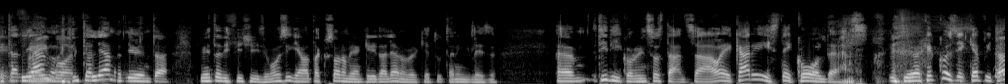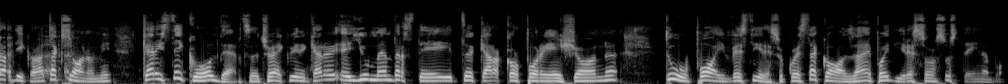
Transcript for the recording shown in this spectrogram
italiano, in italiano diventa, diventa difficilissimo. Come si chiama taxonomy anche in italiano perché è tutta in inglese. Ehm, ti dicono in sostanza, "Uè, cari stakeholders, perché così capito? Allora dicono la taxonomy, cari stakeholders, cioè quindi caro EU member state, caro corporation, tu puoi investire su questa cosa e puoi dire sono sustainable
